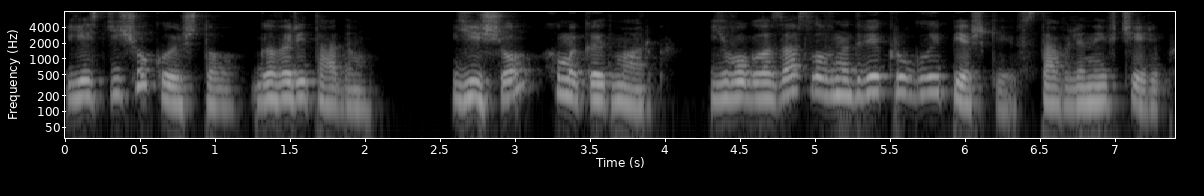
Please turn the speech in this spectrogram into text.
«Есть еще кое-что», – говорит Адам. «Еще?» – хмыкает Марк. Его глаза словно две круглые пешки, вставленные в череп.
